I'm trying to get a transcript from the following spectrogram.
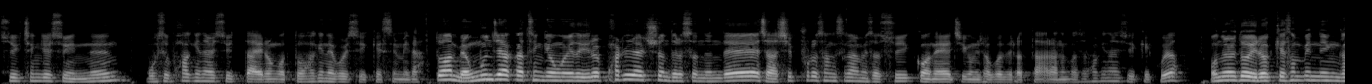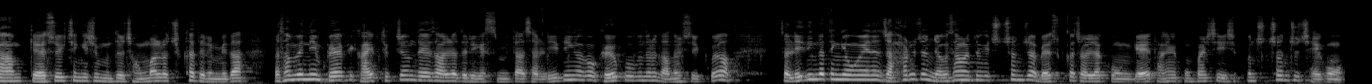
수익 챙길 수 있는 모습 확인할 수 있다 이런 것도 확인해 볼 수 있겠습니다. 또한 명문제약 같은 경우에도 1월 8일 날 추천드렸었는데 자, 10% 상승하면서 수익권에 지금 접어들었다 라는 것을 확인할 수 있겠고요. 오늘도 이렇게 선배님과 함께 수익 챙기신 분들 정말로 축하드립니다. 자, 선배님 VIP 가입 특전 대해서 알려드리겠습니다. 자, 리딩하고 교육 부분으로 나눌 수 있고요. 자, 리딩 같은 경우에는 자, 하루 전 영상을 통해 추천주와 매수가 전략 공개, 당일 08시 20분 추천주 제공,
